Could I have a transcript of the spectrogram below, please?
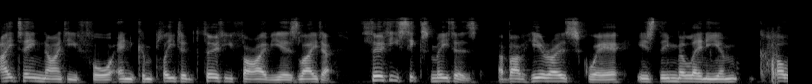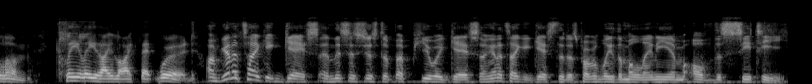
1894 and completed 35 years later. 36 metres above Heroes Square is the Millennium Column. Clearly, they like that word. I'm going to take a guess, and this is just a, a, pure guess. I'm going to take a guess that it's probably the Millennium of the City,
